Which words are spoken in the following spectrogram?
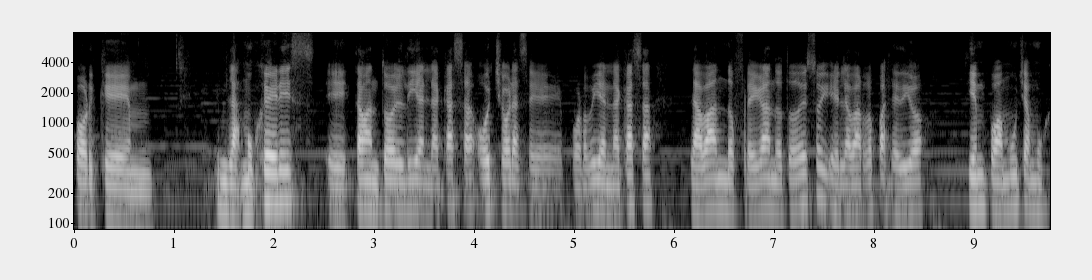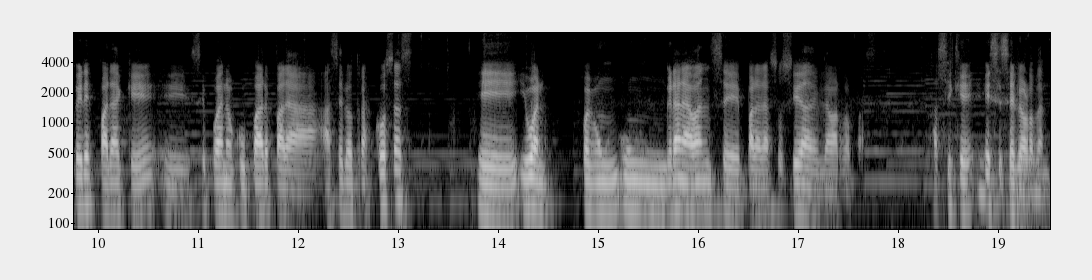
porque mm, las mujeres eh, estaban todo el día en la casa, ocho horas eh, por día en la casa, lavando, fregando, todo eso, y el lavarropas le dio tiempo a muchas mujeres para que eh, se puedan ocupar para hacer otras cosas. Y bueno, fue un, un gran avance para la sociedad el lavarropas. Así que ese es el orden.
